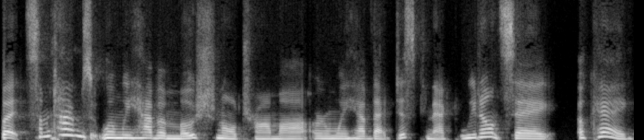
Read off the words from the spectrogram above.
But sometimes when we have emotional trauma or when we have that disconnect we don't say okay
